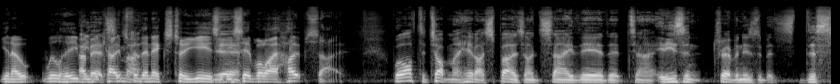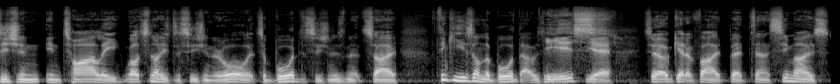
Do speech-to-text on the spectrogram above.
you know, will he be the coach Simo. for the next two years? And he said, well, I hope so. Well, off the top of my head, I suppose I'd say there that uh, it isn't Trevor Nisbet's decision entirely. Well, it's not his decision at all. It's a board decision, isn't it? So I think he is on the board, though, isn't he? He is. Yeah. So he'll get a vote. But uh, Simo's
